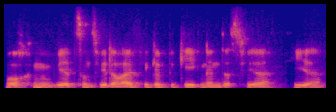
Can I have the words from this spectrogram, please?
Wochen wird es uns wieder häufiger begegnen, dass wir hier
